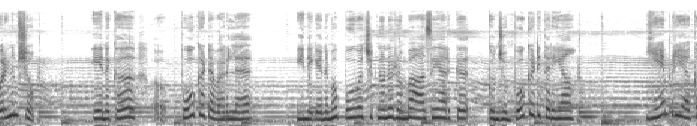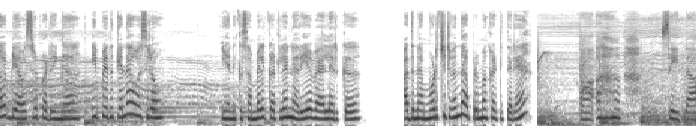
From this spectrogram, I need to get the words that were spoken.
ஒரு நிமிஷம். எனக்கு பூ கட்ட வரல. இன்னைக்கு என்னமோ பூ வச்சுக்கணும்னு ரொம்ப ஆசையா இருக்கு. கொஞ்சம் பூ கட்டி தரியா? ஏன் பிரியாக்கா இப்படி அவசரப்படுறீங்க? இப்ப இதுக்கு என்ன அவசரம்? எனக்கு சமையல் கட்டுல நிறைய வேலை இருக்கு. அதை நான் முடிச்சிட்டு வந்து அப்புறமா கட்டித்தரேன். சீதா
